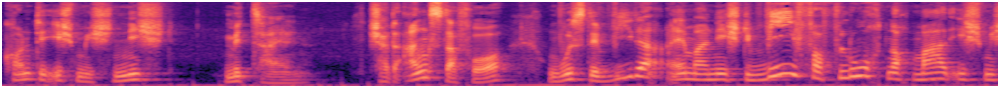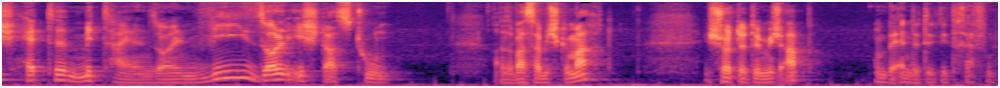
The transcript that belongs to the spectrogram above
konnte ich mich nicht mitteilen. Ich hatte Angst davor und wusste wieder einmal nicht, wie verflucht nochmal ich mich hätte mitteilen sollen. Wie soll ich das tun? Also was habe ich gemacht? Ich schottete mich ab und beendete die Treffen.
